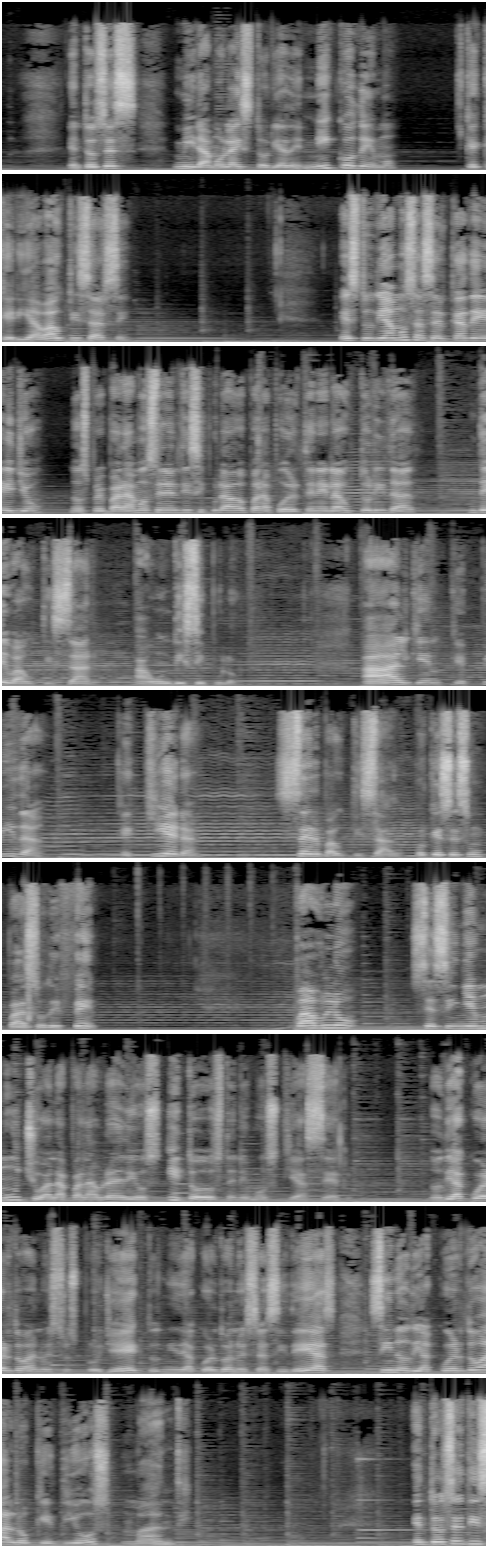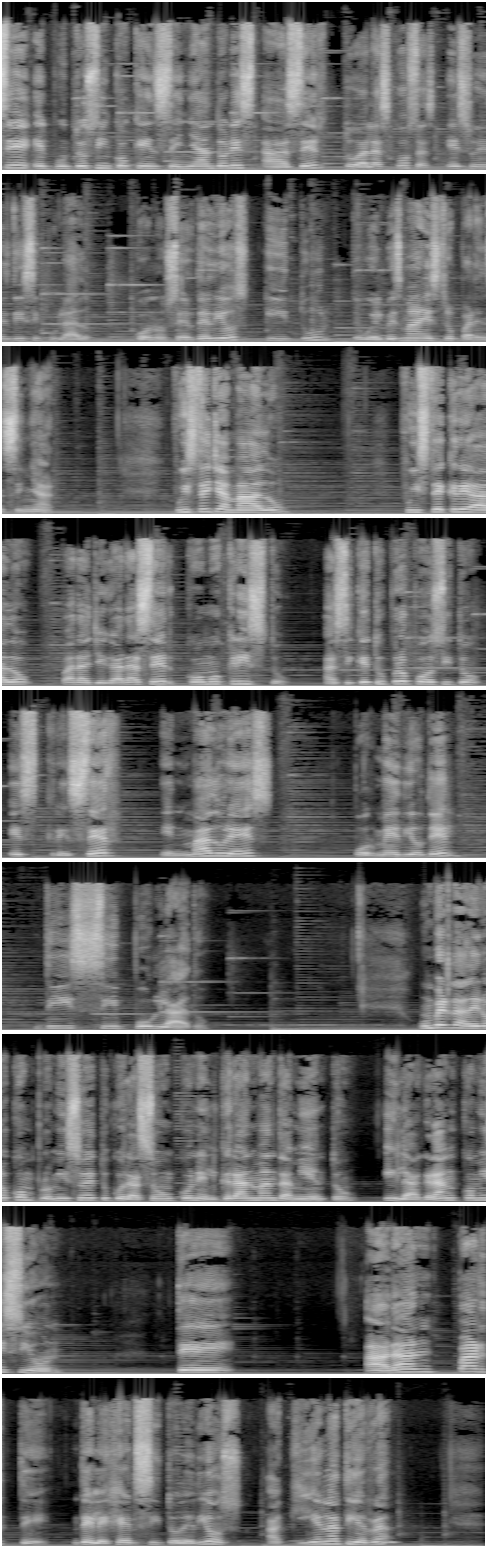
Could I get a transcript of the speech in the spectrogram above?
Entonces miramos la historia de Nicodemo, que quería bautizarse. Estudiamos acerca de ello, nos preparamos en el discipulado para poder tener la autoridad de bautizar a un discípulo, a alguien que pida, que quiera ser bautizado, porque ese es un paso de fe. Pablo se ciñe mucho a la palabra de Dios y todos tenemos que hacerlo. No de acuerdo a nuestros proyectos ni de acuerdo a nuestras ideas, sino de acuerdo a lo que Dios mande. Entonces dice el punto 5 que enseñándoles a hacer todas las cosas, eso es discipulado conocer de Dios y tú te vuelves maestro para enseñar. Fuiste llamado, fuiste creado para llegar a ser como Cristo. Así que tu propósito es crecer en madurez por medio del discipulado. Un verdadero compromiso de tu corazón con el gran mandamiento y la gran comisión te harán parte del ejército de Dios aquí en la tierra,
